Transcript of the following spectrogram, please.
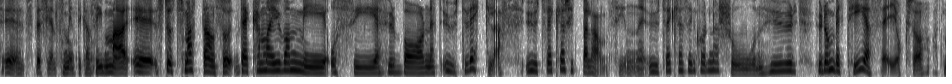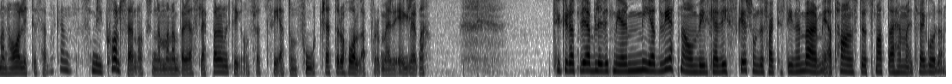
Eh, speciellt som inte kan simma. Eh, studsmattan, så där kan man ju vara med och se hur barnet utvecklas. Utvecklar sitt balanssinne, utvecklar sin koordination. Hur, hur de beter sig också. Att man har lite så här, man kan smygkoll sen också när man har börjat släppa dem lite grann. För att se att de fortsätter att hålla på de här reglerna. Tycker du att vi har blivit mer medvetna om vilka risker som det faktiskt innebär med att ha en studsmatta hemma i trädgården?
